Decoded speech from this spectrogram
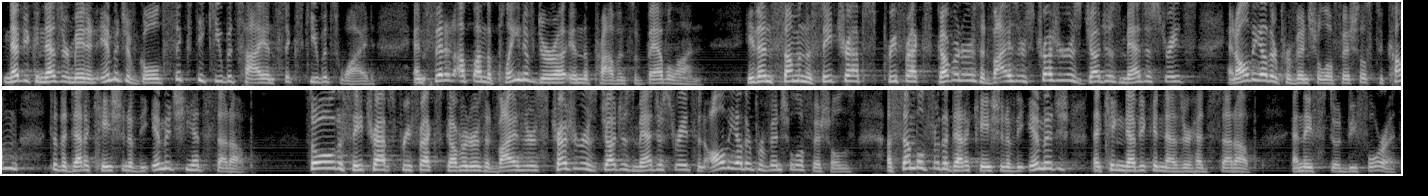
Nebuchadnezzar made an image of gold 60 cubits high and 6 cubits wide and set it up on the plain of Dura in the province of Babylon. He then summoned the satraps, prefects, governors, advisors, treasurers, judges, magistrates, and all the other provincial officials to come to the dedication of the image he had set up. So the satraps, prefects, governors, advisors, treasurers, judges, magistrates, and all the other provincial officials assembled for the dedication of the image that King Nebuchadnezzar had set up, and they stood before it.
